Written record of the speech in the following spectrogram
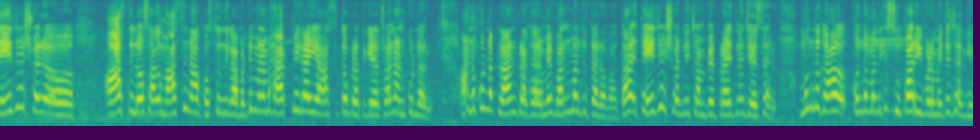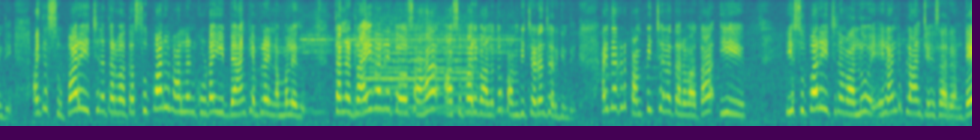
తేజేశ్వర్ ఆస్తిలో సగం ఆస్తి నాకు వస్తుంది కాబట్టి మనం హ్యాపీగా ఈ ఆస్తితో బ్రతికేయచ్చు అని అనుకున్నారు. అనుకున్న ప్లాన్ ప్రకారమే వన్ మంత్ తర్వాత తేజేశ్వర్ని చంపే ప్రయత్నం చేశారు. ముందుగా కొంతమందికి సుపారీ ఇవ్వడం అయితే జరిగింది. అయితే సుపారీ ఇచ్చిన తర్వాత సుపారీ వాళ్ళని కూడా ఈ బ్యాంక్ ఎంప్లాయీ నమ్మలేదు. తన డ్రైవర్నితో సహా ఆ సుపారీ వాళ్ళతో పంపించడం జరిగింది. అయితే అక్కడ పంపించిన తర్వాత ఈ ఈ సుపారీ ఇచ్చిన వాళ్ళు ఎలాంటి ప్లాన్ చేశారంటే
